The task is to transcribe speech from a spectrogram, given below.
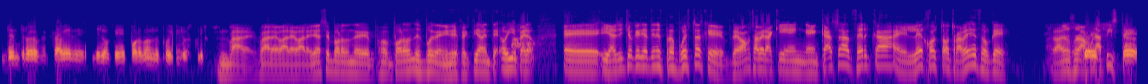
dentro de lo que cabe de, de lo que por dónde pueden ir los tiros. Vale, vale, vale, vale. Ya sé por dónde, por, por dónde pueden ir, efectivamente. Oye, pero, eh, y has dicho que ya tienes propuestas que te vamos a ver aquí en, en casa, cerca, eh, lejos, otra vez, ¿o qué? Danos una, Pues, una pista. eh,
